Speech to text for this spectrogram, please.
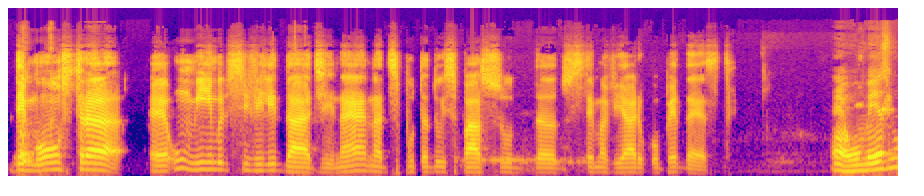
demonstra é, um mínimo de civilidade né, na disputa do espaço da, do sistema viário com o pedestre. É, o mesmo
